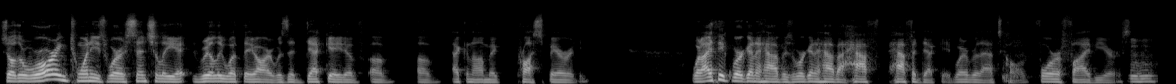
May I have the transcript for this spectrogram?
So the Roaring Twenties were essentially really what they are. Was a decade of of, of economic prosperity. What I think we're going to have is we're going to have a half half a decade, whatever that's called, four or five years. Mm-hmm.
